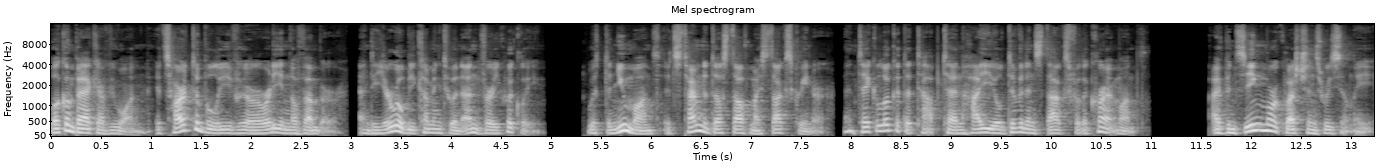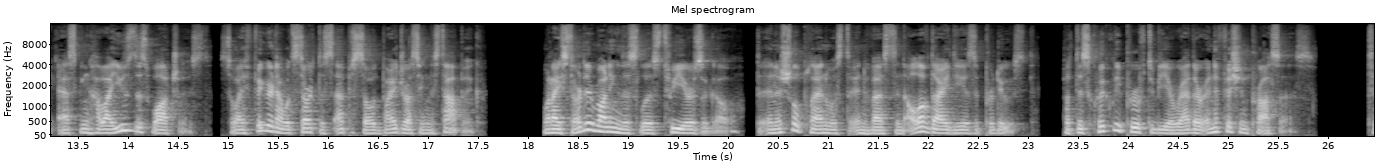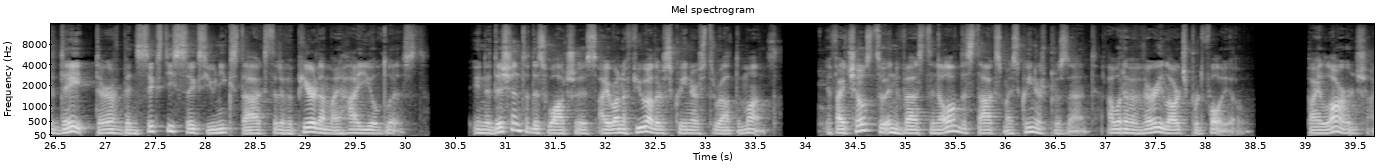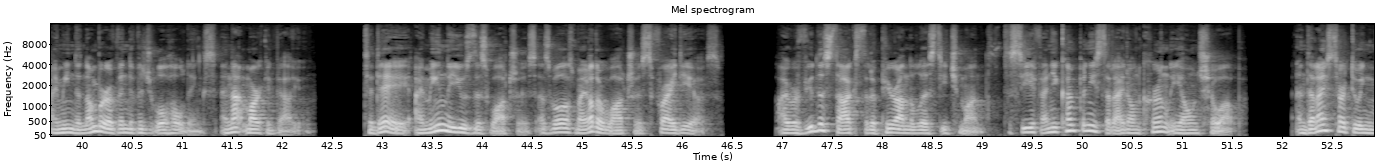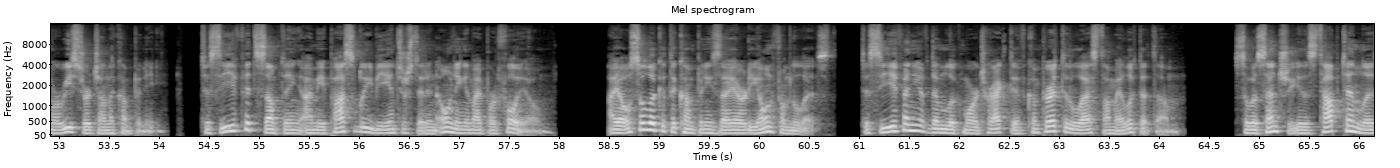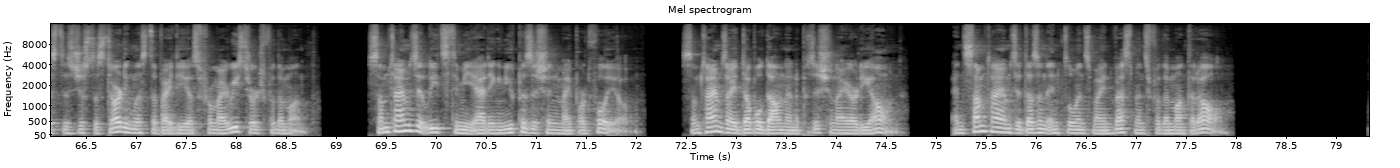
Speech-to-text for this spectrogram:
Welcome back, everyone. It's hard to believe we are already in November, and the year will be coming to an end very quickly. With the new month, it's time to dust off my stock screener and take a look at the top 10 high yield dividend stocks for the current month. I've been seeing more questions recently asking how I use this watch list, so I figured I would start this episode by addressing this topic. When I started running this list two years ago, the initial plan was to invest in all of the ideas it produced, but this quickly proved to be a rather inefficient process. To date, there have been 66 unique stocks that have appeared on my high yield list. In addition to this watch list, I run a few other screeners throughout the month. If I chose to invest in all of the stocks my screeners present, I would have a very large portfolio. By large, I mean the number of individual holdings and not market value. Today, I mainly use this watch list as well as my other watch list for ideas. I review the stocks that appear on the list each month to see if any companies that I don't currently own show up. And then I start doing more research on the company to see if it's something I may possibly be interested in owning in my portfolio. I also look at the companies I already own from the list to see if any of them look more attractive compared to the last time I looked at them. So essentially, this top 10 list is just a starting list of ideas for my research for the month. Sometimes it leads to me adding a new position in my portfolio. Sometimes I double down on a position I already own. And sometimes it doesn't influence my investments for the month at all.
